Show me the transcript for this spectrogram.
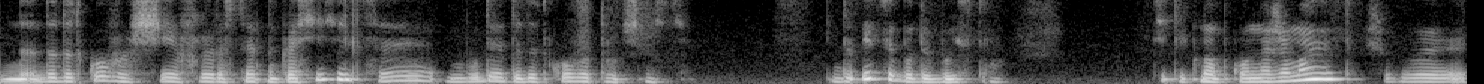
д- додатково ще флуоресцентний краситель це буде додаткова точність. І це буде швидко. Тільки кнопку нажимають, щоб е,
